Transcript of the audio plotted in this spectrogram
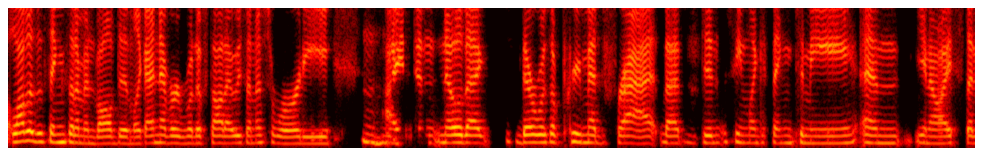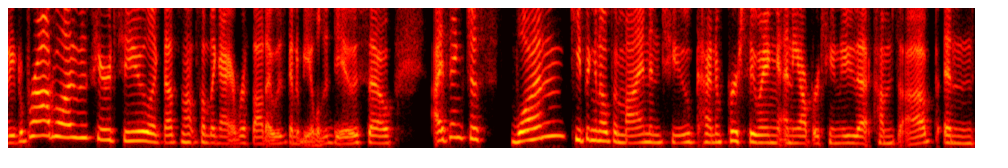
a lot of the things that I'm involved in, like I never would have thought I was in a sorority. I mm-hmm. didn't know that there was a pre med frat. That mm. didn't seem like a thing to me. And, you know, I studied abroad while I was here too. Like that's not something I ever thought I was going to be able to do. So I think just one, keeping an open mind, and two, kind of pursuing any opportunity that comes up. And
